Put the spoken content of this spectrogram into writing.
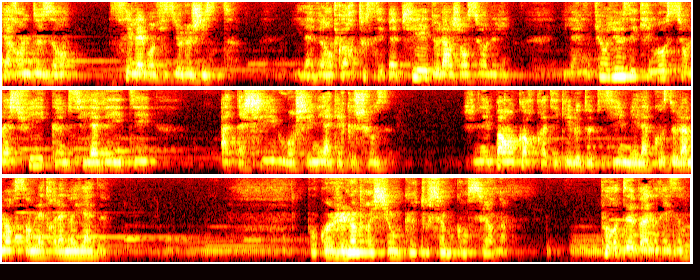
42 ans, célèbre physiologiste. Il avait encore tous ses papiers et de l'argent sur lui. Il a une curieuse échymose sur la cheville, comme s'il avait été attaché ou enchaîné à quelque chose. Je n'ai pas encore pratiqué l'autopsie, mais la cause de la mort semble être la noyade. Pourquoi j'ai l'impression que tout ça me concerne Pour deux bonnes raisons.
